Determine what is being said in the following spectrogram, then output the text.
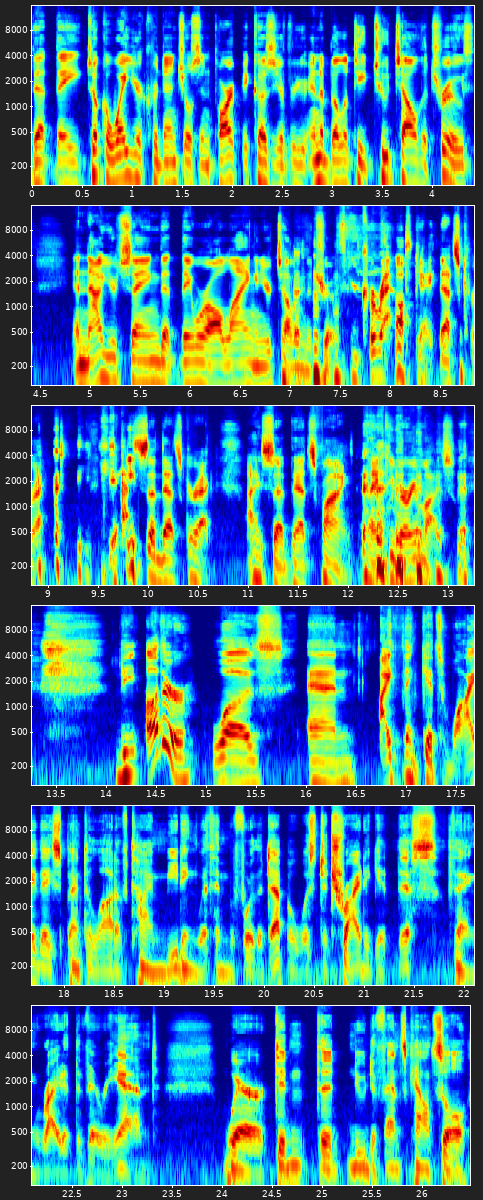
That they took away your credentials in part because of your inability to tell the truth. And now you're saying that they were all lying and you're telling the truth. Correct. Okay, that's correct. yeah. He said that's correct. I said that's fine. Thank you very much. The other was, and I think it's why they spent a lot of time meeting with him before the depo, was to try to get this thing right at the very end. Where didn't the new defense counsel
